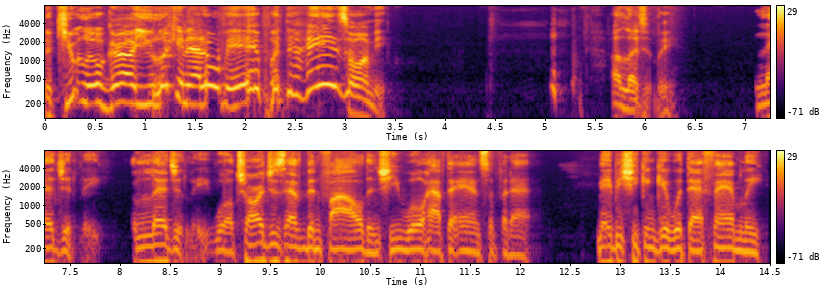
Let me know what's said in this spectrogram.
The cute little girl you looking at over here put their hands on me. Allegedly. Allegedly. Allegedly. Well, charges have been filed and she will have to answer for that. Maybe she can get with that family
